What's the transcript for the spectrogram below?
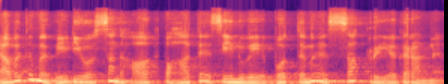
නවතම වීඩියෝ සඳහා පහත සීනුවේ බොත්තම සක්‍රිය කරන්න.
